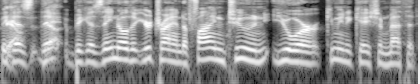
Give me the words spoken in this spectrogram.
Because Yeah, they yeah. because they know that you're trying to fine tune your communication method.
